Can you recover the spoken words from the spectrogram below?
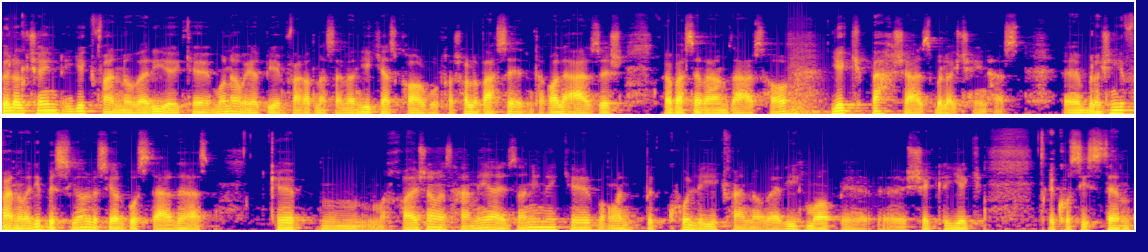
بلاک چین یک فناوریه که ما نباید بیایم فقط مثلا یکی از کاربردهاش حالا بحث انتقال ارزش و بحث رمز ارزها یک بخش از بلاک چین هست. بلاک چین یک فناوری بسیار بسیار گسترده است. که خواهشم از همه عزیزان اینه که واقعا به کل یک فناوری ما به شکل یک اکوسیستم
